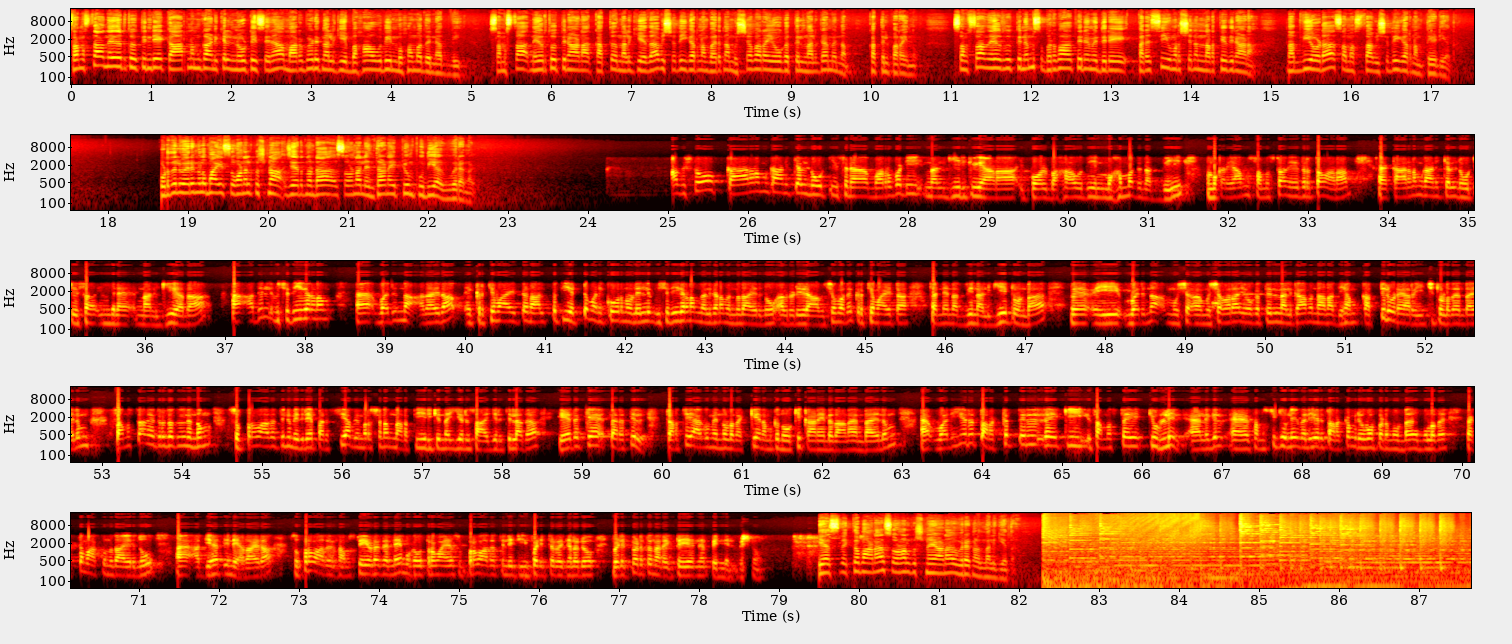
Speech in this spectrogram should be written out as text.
സംസ്ഥാന നേതൃത്വത്തിന്റെ കാരണം കാണിക്കൽ നോട്ടീസിന് മറുപടി നൽകി ബഹാവുദ്ദീൻ മുഹമ്മദ് നദ്വി. സംസ്ഥാന നേതൃത്വത്തിനാണ് കത്ത് നൽകിയത്. വിശദീകരണം വരുന്ന മുഷവറ യോഗത്തിൽ നൽകാമെന്നും കത്തിൽ പറയുന്നു. സംസ്ഥാന നേതൃത്വത്തിനും സുപ്രഭാതത്തിനുമെതിരെ പരസ്യ വിമർശനം നടത്തിയതിനാണ് നദ്വിയോട് സമസ്ത വിശദീകരണം തേടിയത്. കൂടുതൽ വിവരങ്ങളുമായി സോണൽ കൃഷ്ണ ചേർന്നുണ്ട് സോണൽ എന്താണ് ഏറ്റവും പുതിയ വിവരങ്ങൾ? വിഷ്ണു കാരണം കാണിക്കൽ നോട്ടീസിന് മറുപടി നൽകിയിരിക്കുകയാണ് ഇപ്പോൾ ബഹാവുദ്ദീൻ മുഹമ്മദ് നദ്വി. നമുക്കറിയാം സംസ്ഥാന നേതൃത്വമാണ് കാരണം കാണിക്കൽ നോട്ടീസ് ഇന്നലെ നൽകിയത്. അതിൽ വിശദീകരണം വരുന്ന അതായത് കൃത്യമായിട്ട് നാൽപ്പത്തി എട്ട് മണിക്കൂറിനുള്ളിൽ വിശദീകരണം നൽകണം എന്നതായിരുന്നു അവരുടെ ഒരു ആവശ്യം. അത് കൃത്യമായിട്ട് തന്നെ നദ്വി നൽകിയിട്ടുണ്ട്. ഈ വരുന്ന മുഷ മുഷവറ യോഗത്തിൽ നൽകാമെന്നാണ് അദ്ദേഹം കത്തിലൂടെ അറിയിച്ചിട്ടുള്ളത്. എന്തായാലും സംസ്ഥാന നേതൃത്വത്തിൽ നിന്നും സുപ്രഭാതത്തിനുമെതിരെ പരസ്യ വിമർശനം നടത്തിയിരിക്കുന്ന ഈ ഒരു സാഹചര്യത്തിൽ അത് ഏതൊക്കെ തരത്തിൽ ചർച്ചയാകും എന്നുള്ളതൊക്കെ നമുക്ക് നോക്കിക്കാണേണ്ടതാണ്. എന്തായാലും വലിയൊരു തർക്കത്തിലേക്ക് സമസ്തയ്ക്കുള്ളിൽ അല്ലെങ്കിൽ സമസ്തയ്ക്കുള്ളിൽ വലിയൊരു തർക്കം രൂപപ്പെടുന്നുണ്ട് എന്നുള്ളത് വ്യക്തമാക്കുന്നതായിരുന്നു അദ്ദേഹത്തിന്റെ അതായത് സുപ്രഭാത സംസ്ഥയുടെ തന്നെ മുഖപത്രമായ സുപ്രഭാതത്തിന്റെ ചീഫ് എഡിറ്റർ ഇങ്ങനൊരു വെളിപ്പെടുത്തൽ നടത്തിയതിന് പിന്നിൽ. വിഷ്ണു. യെസ് വ്യക്തമാണ്. സോണൽ കൃഷ്ണയാണ് വിവരങ്ങൾ നൽകിയത്.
